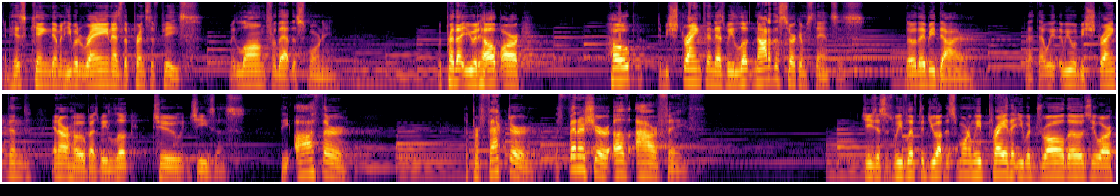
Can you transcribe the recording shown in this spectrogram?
in His kingdom and He would reign as the Prince of Peace. We long for that this morning. We pray that you would help our hope to be strengthened as we look not at the circumstances, though they be dire, but that we, we would be strengthened in our hope as we look to Jesus the author, the perfecter, the finisher of our faith. Jesus, as we've lifted you up this morning, we pray that you would draw those who are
